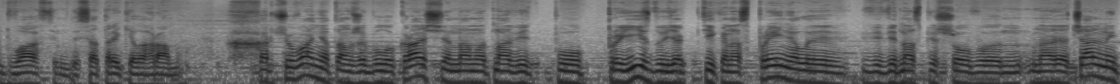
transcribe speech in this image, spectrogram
72-73 кілограми. Харчування там вже було краще. Нам от навіть по приїзду, як тільки нас прийняли, від нас пішов начальник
